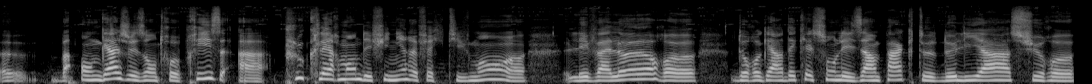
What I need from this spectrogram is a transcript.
euh, bah, engage les entreprises à plus clairement définir effectivement euh, les valeurs, euh, de regarder quels sont les impacts de l'IA sur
